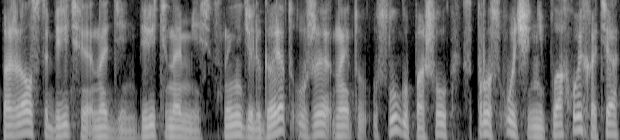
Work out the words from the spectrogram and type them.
Пожалуйста, берите на день, берите на месяц, на неделю. Говорят, уже на эту услугу пошел спрос очень неплохой, хотя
